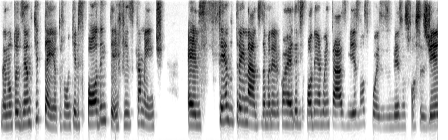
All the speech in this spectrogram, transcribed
Né? Não estou dizendo que tem, eu estou falando que eles podem ter fisicamente. É, eles sendo treinados da maneira correta, eles podem aguentar as mesmas coisas, as mesmas forças G,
